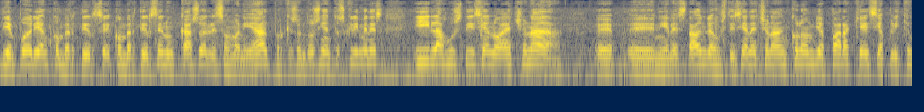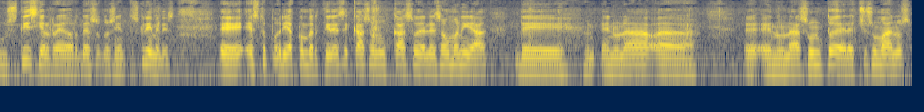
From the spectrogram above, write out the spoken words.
bien podrían convertirse, convertirse en un caso de lesa humanidad, porque son 200 crímenes y la justicia no ha hecho nada. Eh, eh, ni el Estado ni la justicia han hecho nada en Colombia para que se aplique justicia alrededor de esos 200 crímenes. Eh, esto podría convertir ese caso en un caso de lesa humanidad, de, en una... Ah, en un asunto de derechos humanos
